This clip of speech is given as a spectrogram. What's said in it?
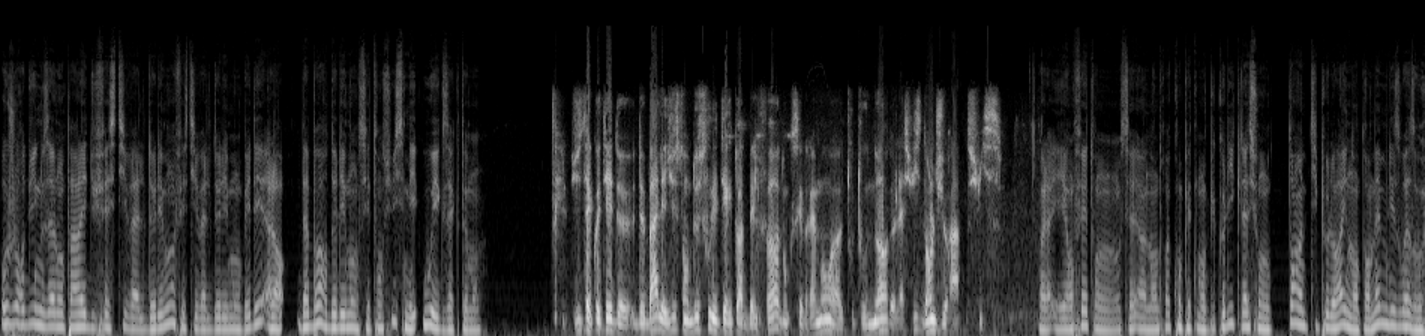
Aujourd'hui, nous allons parler du festival de Lémon, le festival de Lémon BD. Alors, d'abord, de Lémon, c'est en Suisse, mais où exactement? Juste à côté de, de, Bâle et juste en dessous des territoires de Belfort. Donc, c'est vraiment euh, tout au nord de la Suisse, dans le Jura suisse. Voilà, et en fait, c'est un endroit complètement bucolique. Là, si on tend un petit peu l'oreille, on entend même les oiseaux.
